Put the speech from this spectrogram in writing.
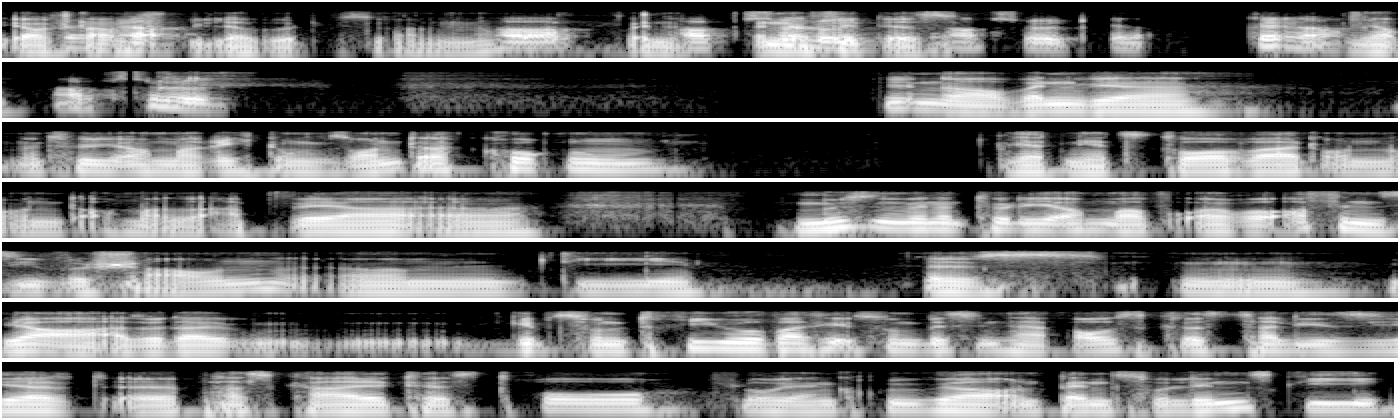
ja, Stammspieler, ja. würde ich sagen. Ne? Wenn, absolut, wenn er fit ist. Absolut, genau. genau ja. absolut. Genau, wenn wir natürlich auch mal Richtung Sonntag gucken, wir hatten jetzt Torwart und, und auch mal so Abwehr, äh, müssen wir natürlich auch mal auf eure Offensive schauen. Ähm, die ist, hm, ja, also da gibt es so ein Trio, was sich so ein bisschen herauskristallisiert. Äh, Pascal Testro, Florian Krüger und Ben Solinski.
